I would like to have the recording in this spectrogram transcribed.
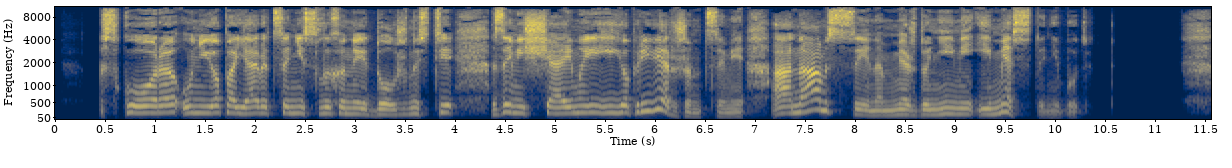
Скоро у нее появятся неслыханные должности, замещаемые ее приверженцами, а нам с сыном между ними и места не будет.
